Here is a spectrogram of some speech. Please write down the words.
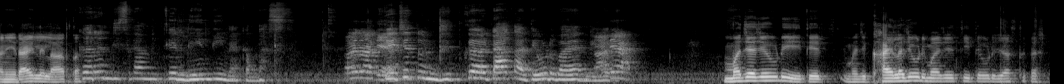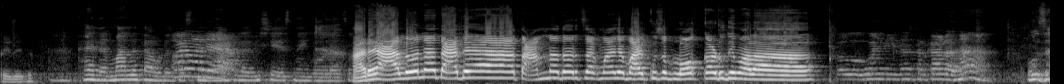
आणि राहिलेला अर्धा? करंजीचं काम इतकं लेंदी ना का बस? त्याच्यातून जितकं टाका तेवढं बाहेर दाद्या, मजा जेवढी ते म्हणजे खायला जेवढी मजा येते तेवढी जास्त कष्ट आहे त्याच्यात. खायला मला तर आवडतच नाही आपला विषयच नाही गोडाचा. अरे आलो ना दाद्या! तामना दरचाक माझ्या बायकोचा ब्लॉग काढू दे मला. हो, नंतर काढा ना. हो जा.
